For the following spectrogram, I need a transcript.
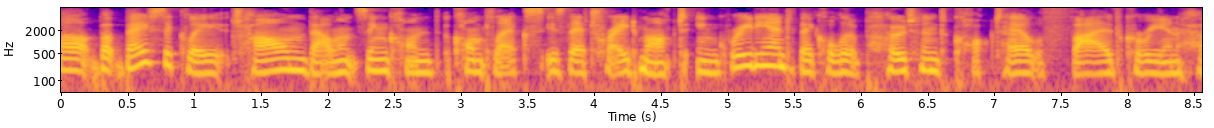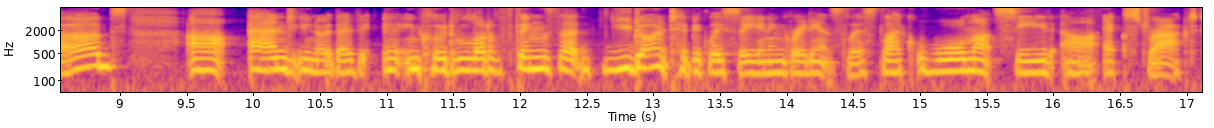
Uh, but basically, JAUM Balancing Con- Complex is their trademarked ingredient. They call it a potent cocktail of five Korean herbs. Uh, and, you know, they've included a lot of things that you don't typically see in ingredients list, like walnut seed uh, extract.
